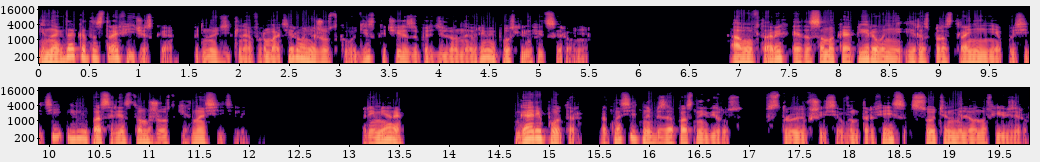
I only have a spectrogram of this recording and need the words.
Иногда катастрофическое, принудительное форматирование жесткого диска через определенное время после инфицирования. А во-вторых, это самокопирование и распространение по сети или посредством жестких носителей. Примеры? Гарри Поттер – относительно безопасный вирус, встроившийся в интерфейс сотен миллионов юзеров.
